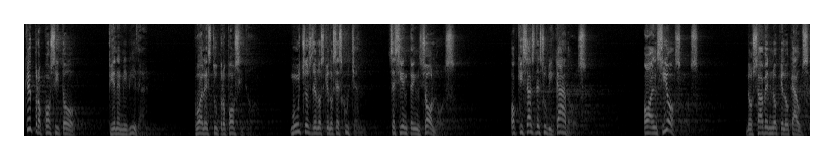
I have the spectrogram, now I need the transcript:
¿Qué propósito tiene mi vida? ¿Cuál es tu propósito? Muchos de los que nos escuchan se sienten solos, o quizás desubicados, o ansiosos. No saben lo que lo causa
